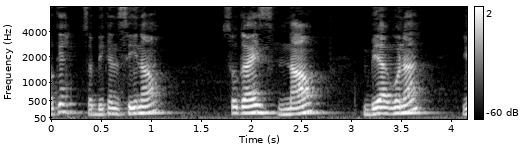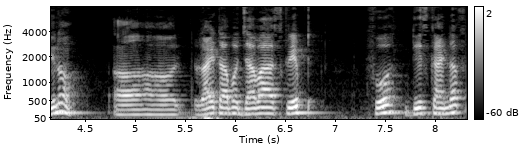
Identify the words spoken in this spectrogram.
Okay? So we can see now so guys now we are gonna you know uh, write our javascript for this kind of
